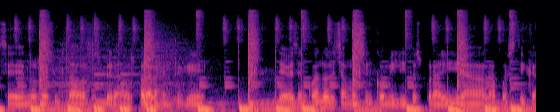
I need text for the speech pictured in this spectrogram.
se den los resultados esperados para la gente que de vez en cuando le echamos 5 militos por ahí a la puestica.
